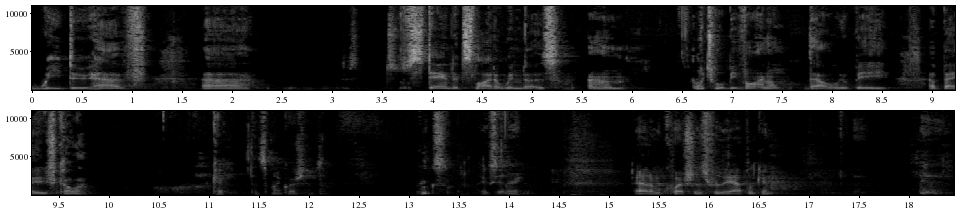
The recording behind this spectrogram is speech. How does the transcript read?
We do have uh, standard slider windows, um, which will be vinyl. That will be a beige color. Okay, that's my questions. Thanks. Thanks, Henry. Adam, questions for the applicant?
